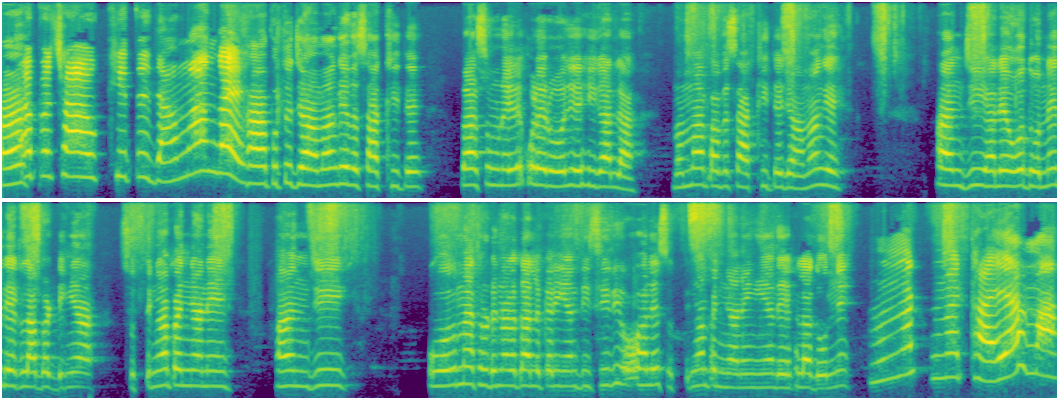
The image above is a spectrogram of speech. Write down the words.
ਹਾਂ? ਆਪਾਂ ਚੌਕੀ ਤੇ ਜਾਵਾਂਗੇ। ਹਾਂ ਪੁੱਤ ਜਾਵਾਂਗੇ ਵਿਸਾਖੀ ਤੇ। ਬਸ ਹੁਣ ਇਹਦੇ ਕੋਲੇ ਰੋਜ਼ ਇਹੀ ਗੱਲ ਆ। ਮੰਮਾ ਆਪਾਂ ਵਿਸਾਖੀ ਤੇ ਜਾਵਾਂਗੇ। ਹਾਂਜੀ ਹਲੇ ਉਹ ਦੋਨੇ ਦੇਖ ਲਾ ਵੱਡੀਆਂ। ਸੁੱਤੀਆਂ ਪਈਆਂ ਨੇ। ਹਾਂਜੀ। ਉਹ ਮੈਂ ਤੁਹਾਡੇ ਨਾਲ ਗੱਲ ਕਰੀ ਜਾਂਦੀ ਸੀ ਵੀ ਉਹ ਹਲੇ ਸੁੱਤੀਆਂ ਪਈਆਂ ਨੇਗੀਆਂ ਦੇਖ ਲਾ ਦੋਨੇ। ਮੰਮਾ ਮੈਂ ਖਾਇਆ ਮਾਂ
